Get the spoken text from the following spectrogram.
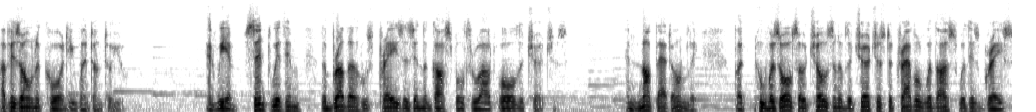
of his own accord he went unto you. And we have sent with him the brother whose praise is in the gospel throughout all the churches. And not that only, but who was also chosen of the churches to travel with us with his grace,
